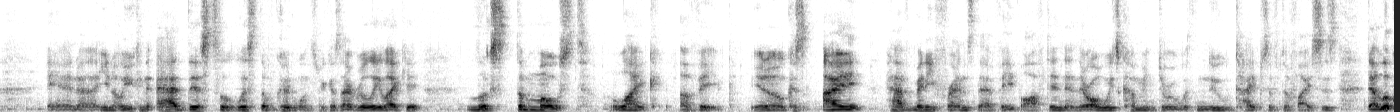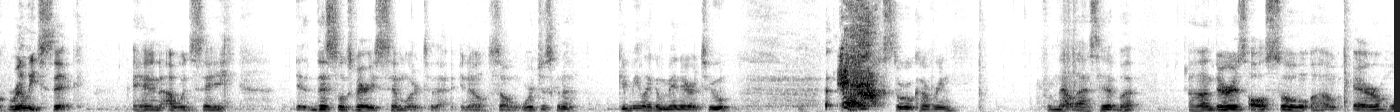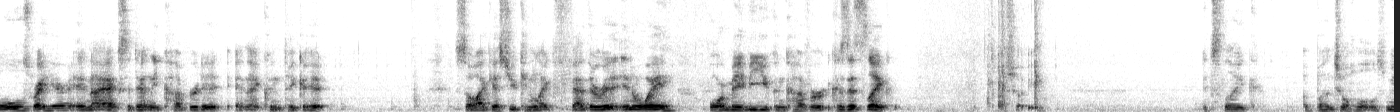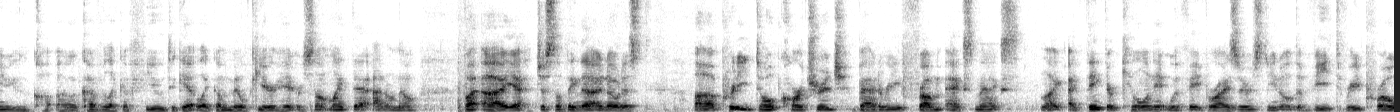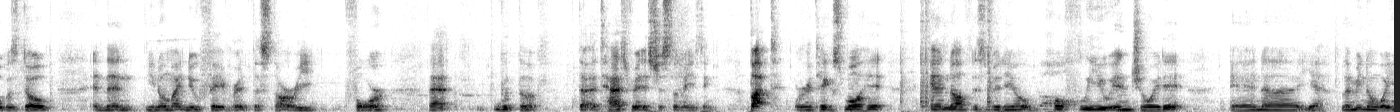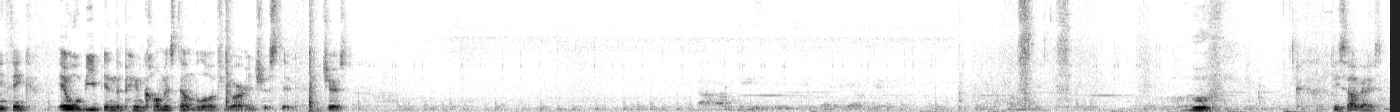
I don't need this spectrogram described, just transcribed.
And, uh, you know, you can add this to the list of good ones because I really like it. Looks the most like a vape, you know, because I have many friends that vape often and they're always coming through with new types of devices that look really sick. And I would say this looks very similar to that you know? So we're just gonna give me like a minute or two still recovering from that last hit but uh, there is also um, air holes right here and I accidentally covered it and I couldn't take a hit. So I guess you can like feather it in a way or maybe you can cover because it's like I'll show you it's like a bunch of holes. Maybe you can co uh, cover like a few to get like a milkier hit or something like that. I don't know. But uh, yeah, just something that I noticed. Uh, pretty dope cartridge battery from XMax. Like I think they're killing it with vaporizers. You know the V3 Pro was dope, and then you know my new favorite, the Starry 4. That with the the attachment is just amazing. But we're gonna take a small hit, end off this video. Hopefully you enjoyed it. And uh, yeah, let me know what you think. It will be in the pinned comments down below if you are interested. Cheers. Oof. Peace out, guys.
